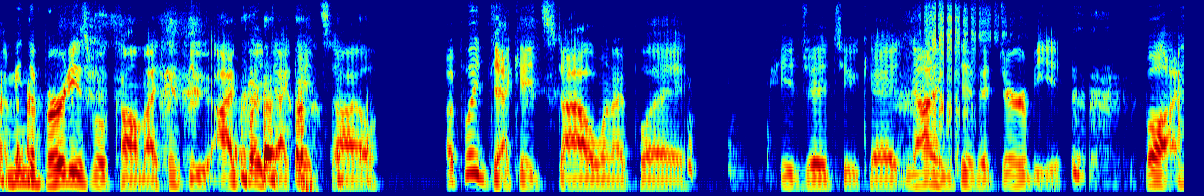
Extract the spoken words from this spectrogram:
I mean, the birdies will come. I think you. I play decade style. I play decade style when I play PJ 2K, not in Divot Derby, but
